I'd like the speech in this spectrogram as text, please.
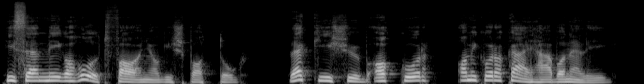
hiszen még a holt faanyag is pattog. Legkésőbb akkor, amikor a kájhában elég.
